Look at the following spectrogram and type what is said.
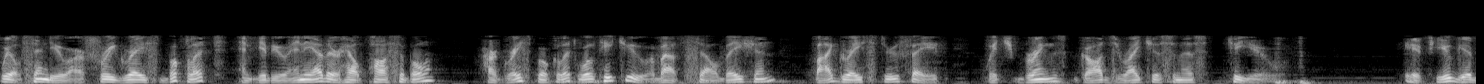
We'll send you our free grace booklet and give you any other help possible. Our grace booklet will teach you about salvation by grace through faith, which brings God's righteousness to you. If you give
